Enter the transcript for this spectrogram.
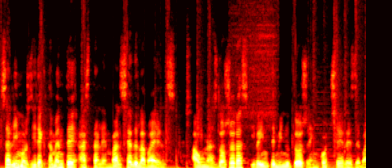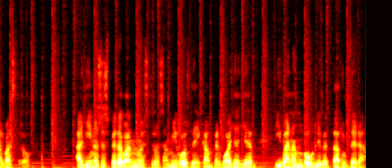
Salimos directamente hasta el embalse de la Baels, a unas 2 horas y 20 minutos en coche desde Barbastro. Allí nos esperaban nuestros amigos de Camper Voyager y Van Go Libertad Rutera.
